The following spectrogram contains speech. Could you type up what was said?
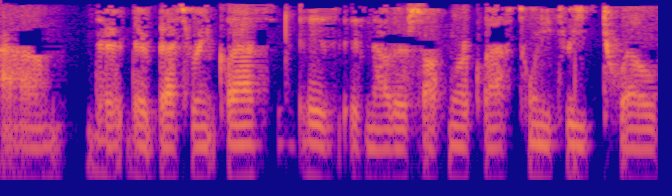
Um, their their best ranked class is is now their sophomore class, 23-12,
